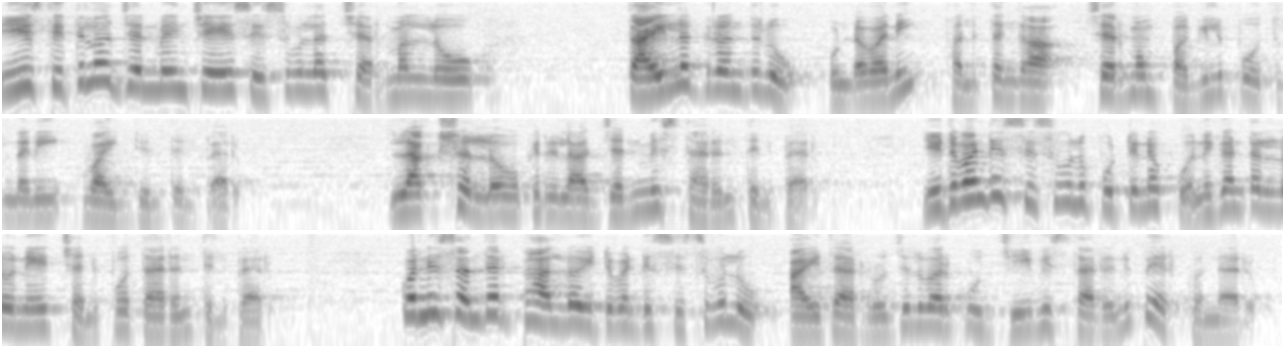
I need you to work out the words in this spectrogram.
ఈ స్థితిలో జన్మించే శిశువుల చర్మంలో తైల గ్రంథులు ఉండవని ఫలితంగా చర్మం పగిలిపోతుందని వైద్యులు తెలిపారు. లక్షల్లో ఒకరిలా జన్మిస్తారని తెలిపారు. ఇటువంటి శిశువులు పుట్టిన కొన్ని గంటల్లోనే చనిపోతారని తెలిపారు. కొన్ని సందర్భాల్లో ఇటువంటి శిశువులు ఐదారు రోజుల వరకు జీవిస్తారని పేర్కొన్నారు.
